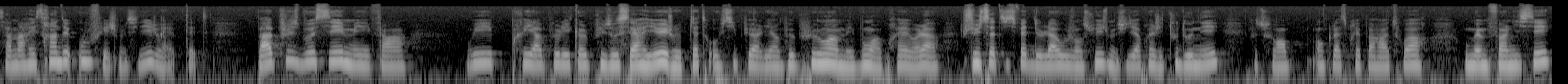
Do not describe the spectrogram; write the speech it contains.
ça m'a restreint de ouf. Et je me suis dit, j'aurais peut-être pas plus bossé, mais enfin, oui, pris un peu l'école plus au sérieux. Et j'aurais peut-être aussi pu aller un peu plus loin. Mais bon, après, voilà. Je suis satisfaite de là où j'en suis. Je me suis dit, après, j'ai tout donné, que ce soit en, en classe préparatoire ou même fin lycée.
